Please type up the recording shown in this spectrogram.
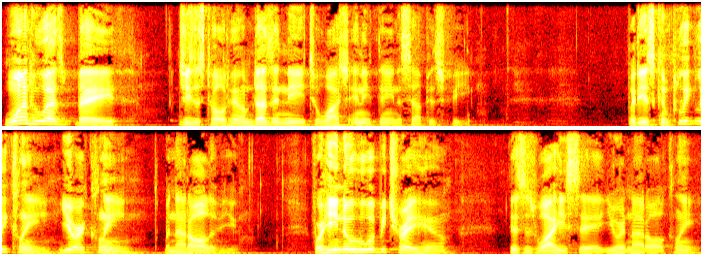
One who has bathed, Jesus told him, doesn't need to wash anything except his feet. But he is completely clean. You are clean, but not all of you. For he knew who would betray him. This is why he said, You are not all clean.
